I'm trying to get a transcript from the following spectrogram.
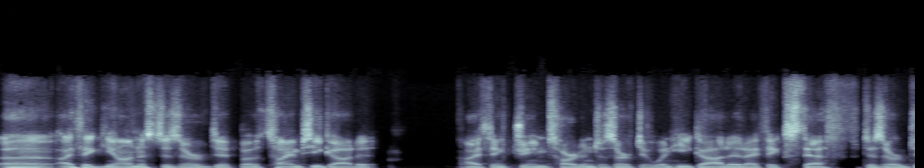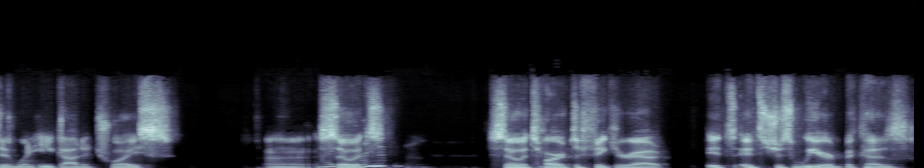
Uh, I think Giannis deserved it both times he got it. I think James Harden deserved it when he got it. I think Steph deserved it when he got it twice. Uh, so it's of, so it's hard to figure out. It's it's just weird because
